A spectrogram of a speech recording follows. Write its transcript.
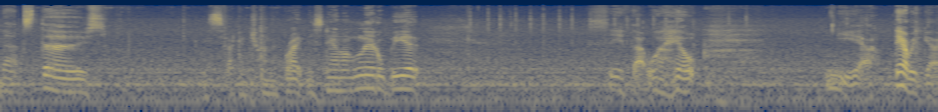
That's those. Let me see if I can turn the brightness down a little bit. See if that will help yeah, there we go.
